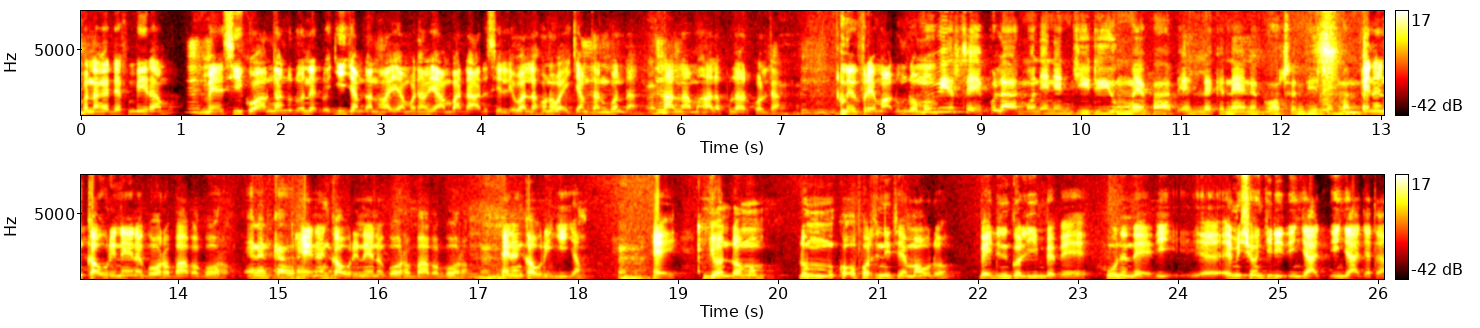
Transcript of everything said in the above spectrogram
ko naga def mbirambo mais si ko a ganduɗo neɗɗo ƴiƴam ɗan ha yiyamo tan wiya mbaɗɗa aɗa selli walla hono way jaam tan gonɗa haalnama haala pular kolda. mais vraiment ɗum ɗo mo. Wirte e pular moon enen jiidi yumme baaba elle ko nene goto mbiyetonman enen kawri nene goto baaba goto enen kawri enen kawri nene goto baaba goto mhm. enen kawri ƴiƴam mhm. eyyi joni ɗo moom ɗum ko opportunité mawɗo ɓeydingol yimɓe ɓe hunde nde ɗi eh, émission ji ɗi ɗi jaajata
